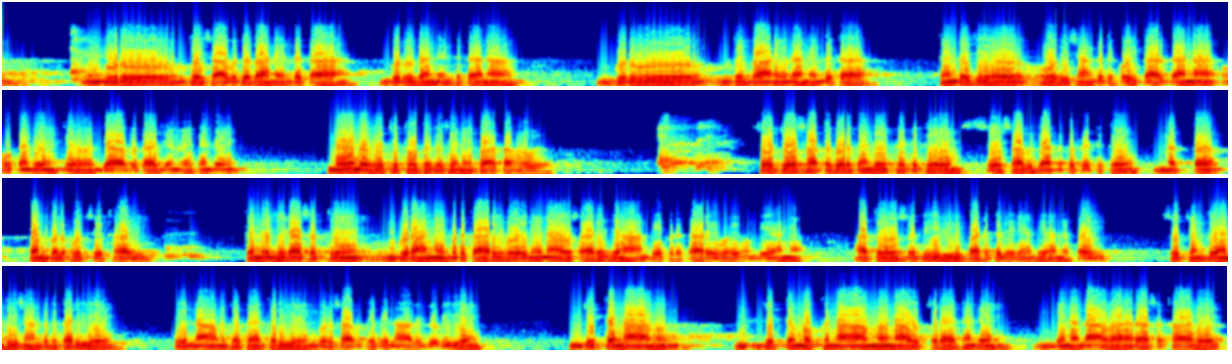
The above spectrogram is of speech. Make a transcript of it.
ਗੁਰੂ ਦੇ ਸ਼ਬਦ ਦਾ ਨਿੰਦਕਾ ਗੁਰੂ ਦਾ ਨਿੰਦਕਾ ਨਾ, ਗੁਰੂ ਦੇ ਬਾਣੀ ਦਾ ਨਿੰਦਕਾ ਕਹਿੰਦੇ ਜੇ ਉਹਦੀ ਸੰਗਤ ਕੋਈ ਕਰਦਾ ਨਾ, ਉਹ ਕਹਿੰਦੇ ਜੋ ਜਾਪਦਾ, ਜਿਵੇਂ ਕਹਿੰਦੇ ਮੋਹ ਦੇ ਵਿੱਚ ਥੁੱਕ ਕਿਸੇ ਨੇ ਪਾਤਾ ਹੋਵੇ। ਸੋ ਜੋ ਸਤਿਗੁਰ ਕਹਿੰਦੇ, ਫਿਟ ਕੇ, ਸੇ ਸਭ ਜਗਤ ਫਿਟ ਕੇ, ਨਤ ਭੰਬਲ ਭੁੱਸੇ ਖਾਈ ਕਹਿੰਦੇ, ਜਿਹੜਾ ਸੱਚੇ ਗੁਰਾਂ ਨੇ ਪ੍ਰਕਾਰੇ ਹੋਏ ਨੇ ਨਾ, ਉਹ ਸਾਰੇ ਜਹਾਨ ਦੇ ਪ੍ਰਕਾਰੇ ਹੋਏ ਹੁੰਦੇ ਹਨ ਅਤੇ ਉਹ ਸਦੀਵ ਹੀ ਭਟਕਦੇ ਰਹਿੰਦੇ ਹਨ ਭਾਈ। ਸੋ ਚੰਗਿਆਂ ਦੀ ਸੰਗਤ ਕਰੀਏ ਤੇ ਨਾਮ ਜਪਿਆ ਕਰੀਏ, ਗੁਰ ਸਾਹਿਬ ਦੇ ਨਾਲ ਜੁੜੀਏ। ਜਿਤ ਨਾਮ, ਜਿਤ ਮੁਖ ਨਾਮ ਨਾ ਉਚਰੈ ਕਹਿੰਦੇ, ਬਿਨ ਨਾਵਾ ਰਸ ਖਾਹੇ।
